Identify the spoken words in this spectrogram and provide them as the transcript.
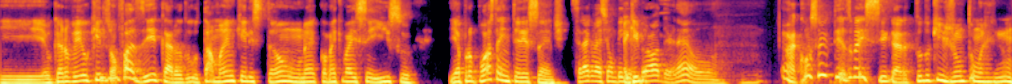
E eu quero ver o que eles vão fazer, cara, o, o tamanho que eles estão, né? Como é que vai ser isso. E a proposta é interessante. Será que vai ser um Big é que... Brother, né? Ou... Ah, com certeza vai ser, cara. Tudo que junta um, um,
